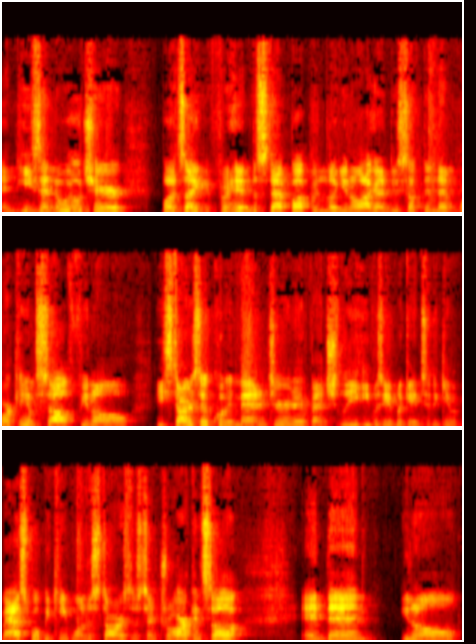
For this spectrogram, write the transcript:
and he's in the wheelchair. But it's like for him to step up and like, you know, I got to do something. Then working himself, you know, he started as an equipment manager, and eventually he was able to get into the game of basketball, became one of the stars of Central Arkansas, and then you know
